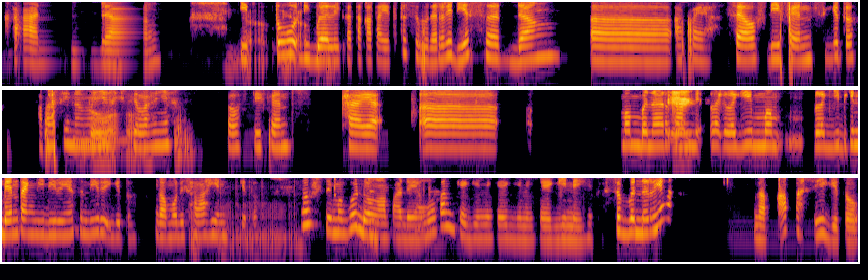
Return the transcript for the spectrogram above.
Kadang Ya, itu ya. di balik kata-kata itu tuh sebenarnya dia sedang eh apa ya self defense gitu. Apa sih namanya Betul. istilahnya self defense? Kayak eh membenarkan lagi lagi mem- lagi bikin benteng di dirinya sendiri gitu, nggak mau disalahin gitu. Hmm. Harus terima gue dong apa adanya, gue kan kayak gini kayak gini kayak gini gitu. Sebenarnya nggak apa-apa sih gitu.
